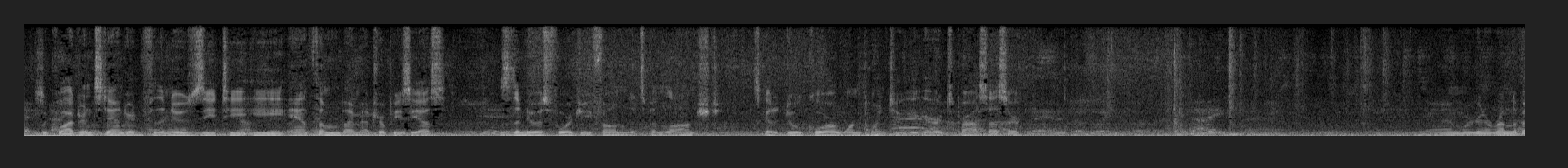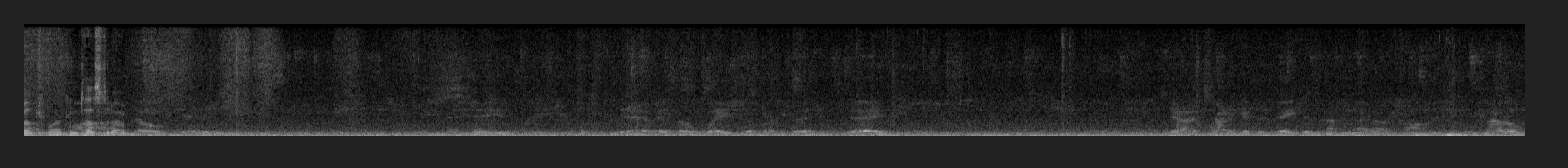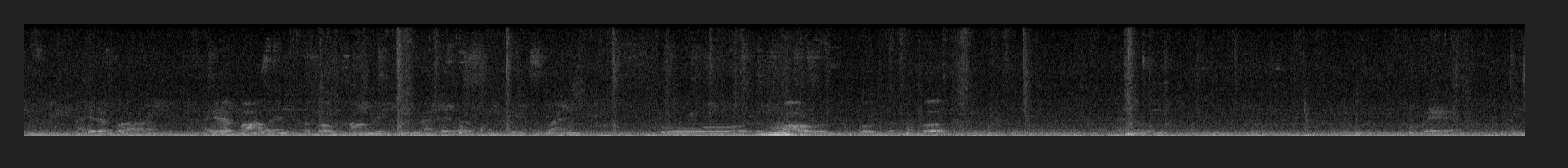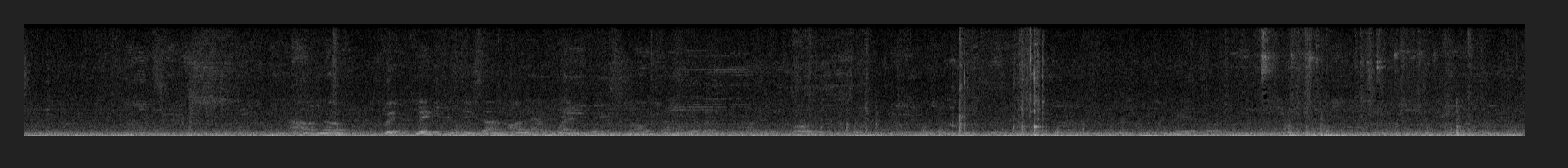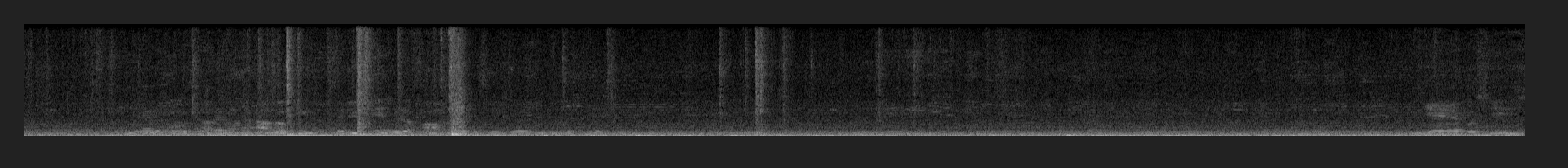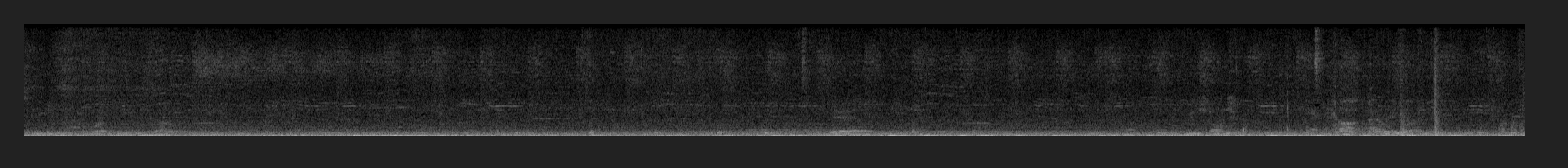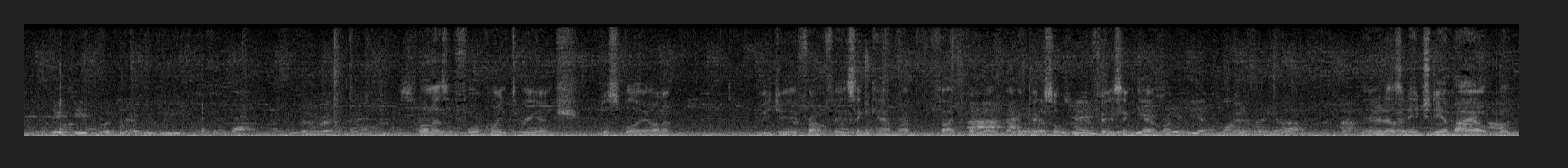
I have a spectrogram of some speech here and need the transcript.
It's a quadrant standard for the new ZTE Anthem by Metro PCS. This is the newest 4G phone that's been launched. It's got a dual core 1.2 gigahertz processor. And we're going to run the benchmark and test it out. Yeah, it's a waste of a good day. Yeah, I'm trying to get the date. There's nothing at uh, Comic. It's not open. I hit up, uh, I hit up Marlin about comics, and I hit up Kate Glenn for the ballroom, both of the books. Yeah. I don't know. Maybe just do something on that Wednesday. So I was trying to get like, like, forward. Yeah, but- Yeah, that's what I'm saying. I don't know if you, if you can't hit up on purpose, we could, you can just miss it. Yeah, but she, she's not working, so. Yeah. We showing you? Uh, everybody. They teach books every week for the rest of the This phone has a 4.3 inch display on it. VGA front facing camera, 5.9 megapixel rear facing camera, and it has an HDMI output.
